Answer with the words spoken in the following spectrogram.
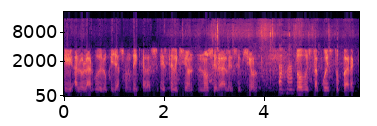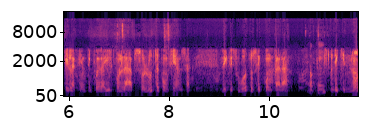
eh, a lo largo de lo que ya son décadas. Esta elección no será la excepción. Todo está puesto para que la gente pueda ir con la absoluta confianza de que su voto se contará, de que no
